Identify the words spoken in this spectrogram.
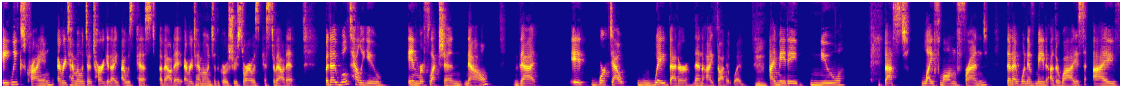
eight weeks crying. Every time I went to Target, I, I was pissed about it. Every time I went to the grocery store, I was pissed about it. But I will tell you in reflection now that it worked out way better than I thought it would. Mm. I made a new best lifelong friend that I wouldn't have made otherwise. I've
